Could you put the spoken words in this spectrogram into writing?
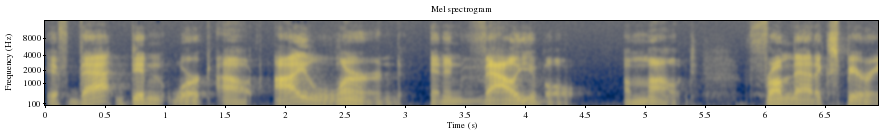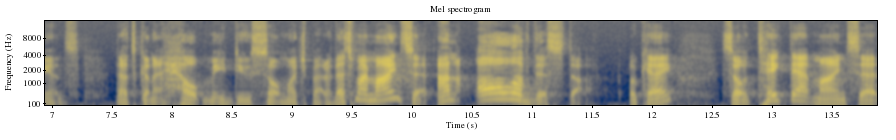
If that didn't work out, I learned an invaluable amount from that experience that's going to help me do so much better. That's my mindset on all of this stuff, okay? So take that mindset.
